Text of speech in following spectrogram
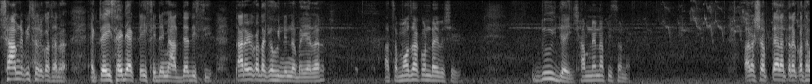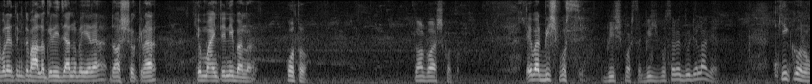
সামনে পিছনের কথা না। একটা এই সাইডে একটা এই সাইডে আমি আড্ডা দিছি। তার আগে কথা কেউ হইলেন না ভাইয়ারা। আচ্ছা মজা কোনটাই বেশি? দুইটাই। সামনে না পিছনে? ওরা সব তারা তারা কথা বলে তুমি তো ভালো করেই জানো ভাইয়ারা দর্শকরা। কেউ মাইন্ডে নিবা না। কত? তোমার বয়স কত? এবার বিষ পড়ছে। বিশ পড়ছে। বিশ বছরে দুইটা লাগে? কি করুম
